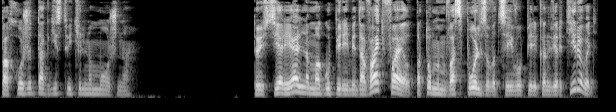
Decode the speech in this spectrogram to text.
Похоже, так действительно можно. То есть я реально могу переименовать файл, потом им воспользоваться, его переконвертировать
